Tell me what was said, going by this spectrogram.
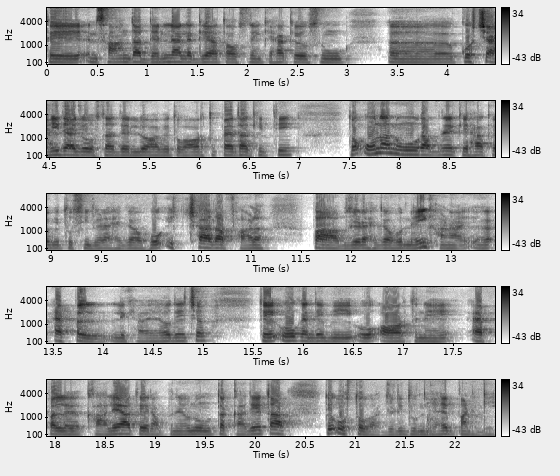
ਤੇ ਇਨਸਾਨ ਦਾ ਦਿਲ ਨਾ ਲੱਗਿਆ ਤਾਂ ਉਸਨੇ ਕਿਹਾ ਕਿ ਉਸ ਨੂੰ ਕੁਝ ਚਾਹੀਦਾ ਜੋ ਉਸ ਦਾ ਦਿਲ ਆਵੇ ਤਾਂ ਔਰਤ ਪੈਦਾ ਕੀਤੀ। ਤਾਂ ਉਹਨਾਂ ਨੂੰ ਰੱਬ ਨੇ ਕਿਹਾ ਕਿ ਵੀ ਤੁਸੀਂ ਜਿਹੜਾ ਹੈਗਾ ਉਹ ਇੱਛਾ ਦਾ ਫਲ ਭਾਵ ਜਿਹੜਾ ਹੈਗਾ ਉਹ ਨਹੀਂ ਖਾਣਾ ਐਪਲ ਲਿਖਿਆ ਹੋਇਆ ਉਹਦੇ 'ਚ। ਤੇ ਉਹ ਕਹਿੰਦੇ ਵੀ ਉਹ ਔਰਤ ਨੇ ਐਪਲ ਖਾ ਲਿਆ ਤੇ ਰੱਬ ਨੇ ਉਹਨੂੰ ਧੱਕਾ ਦੇਤਾ ਤੇ ਉਸ ਤੋਂ ਬਾਅਦ ਜਿਹੜੀ ਦੁਨੀਆ ਇਹ ਬਣ ਗਈ।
